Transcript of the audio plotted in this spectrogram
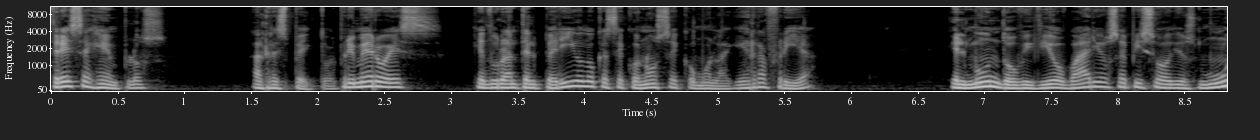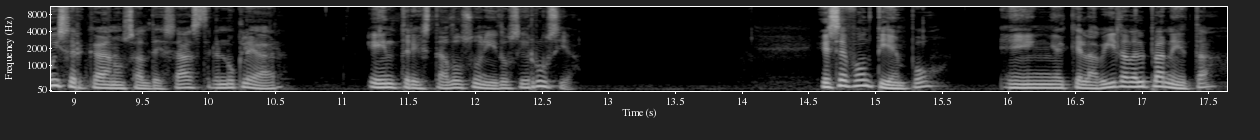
tres ejemplos al respecto. El primero es que durante el periodo que se conoce como la Guerra Fría, el mundo vivió varios episodios muy cercanos al desastre nuclear entre Estados Unidos y Rusia. Ese fue un tiempo en el que la vida del planeta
